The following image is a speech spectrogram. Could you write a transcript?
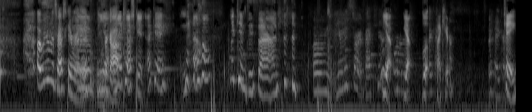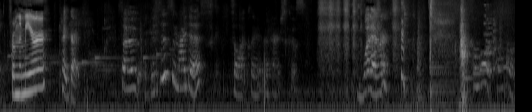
oh, we have a trash can ready. Um, you yeah, forgot. trash can. Okay, now Mackenzie's side. Um, you want me to start back here? yep, or- yep. Look Okay. back here. Okay, from the mirror. Okay, great. So this is my desk. It's a lot cleaner than hers because whatever. come on, come on.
